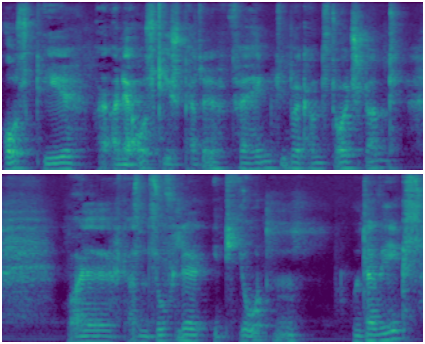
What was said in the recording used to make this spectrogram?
Ausgeh, eine Ausgehsperre verhängt über ganz Deutschland, weil da sind so viele Idioten unterwegs,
